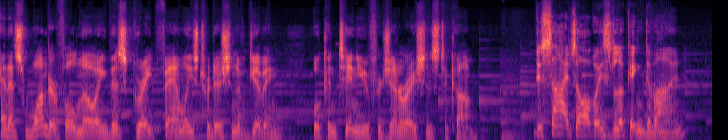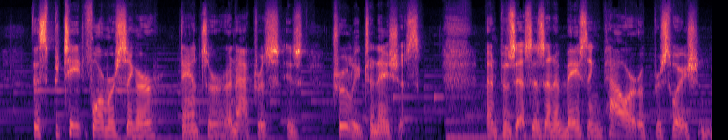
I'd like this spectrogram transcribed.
And it's wonderful knowing this great family's tradition of giving will continue for generations to come. Besides always looking divine, this petite former singer, dancer, and actress is truly tenacious and possesses an amazing power of persuasion.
